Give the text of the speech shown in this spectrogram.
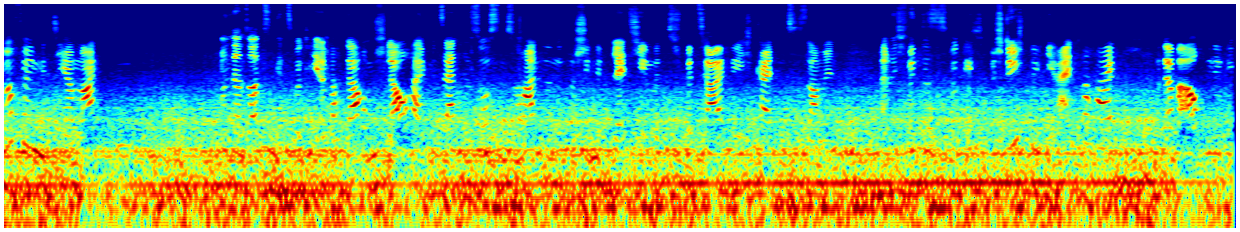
würfeln mit Diamanten. Und ansonsten geht es wirklich einfach darum, schlau halt mit seinen Ressourcen zu handeln und verschiedene Plättchen mit Spezialfähigkeiten zu sammeln. Also ich finde, das ist wirklich besticht durch die Einfachheit und aber auch wieder die,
